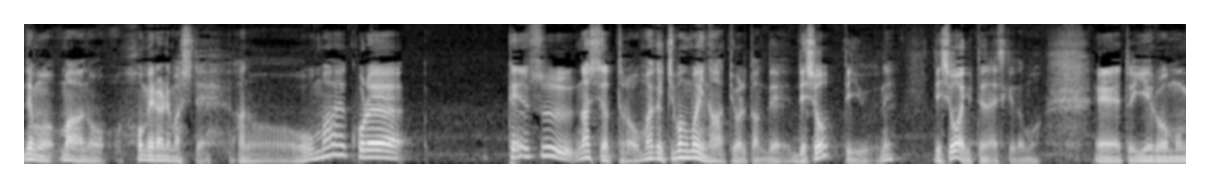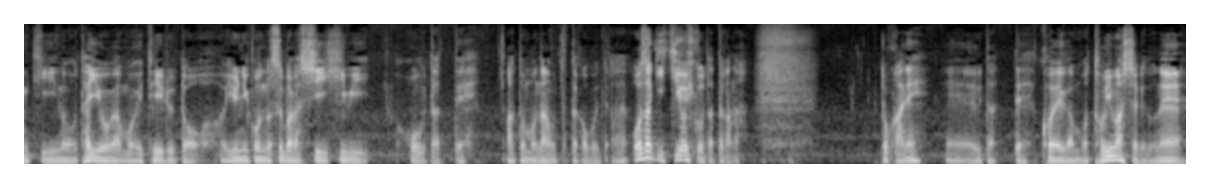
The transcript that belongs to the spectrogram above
でも、まあ、あの、褒められまして、あの、お前これ、点数なしだったらお前が一番うまいなって言われたんで、でしょっていうね。でしょは言ってないですけども。えっ、と、イエローモンキーの太陽が燃えていると、ユニコーンの素晴らしい日々を歌って、あとも何歌ったか覚えて。尾崎清彦だったかな。とかね、えー歌って声がもう飛びましたけどね。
